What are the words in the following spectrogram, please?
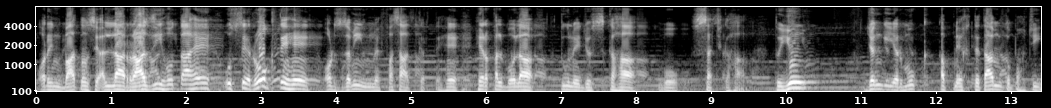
اور ان باتوں سے اللہ راضی ہوتا ہے، اس سے روکتے ہیں اور زمین میں فساد کرتے ہیں۔ ہرقل بولا، تو نے جو کہا، وہ سچ کہا۔ تو یوں جنگی یرموک اپنے اختتام کو پہنچی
